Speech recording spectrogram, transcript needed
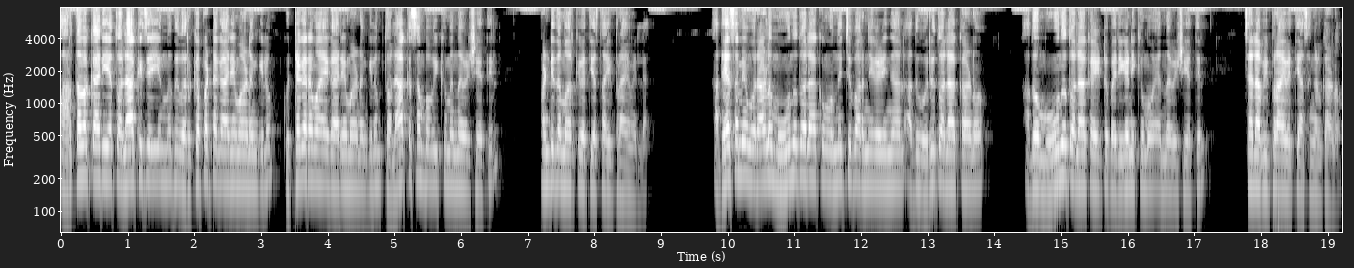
ആർത്തവക്കാരിയെ തൊലാക്ക് ചെയ്യുന്നത് വെറുക്കപ്പെട്ട കാര്യമാണെങ്കിലും കുറ്റകരമായ കാര്യമാണെങ്കിലും തൊലാക്ക് സംഭവിക്കുമെന്ന വിഷയത്തിൽ പണ്ഡിതന്മാർക്ക് വ്യത്യസ്ത അഭിപ്രായമില്ല. അതേസമയം ഒരാൾ മൂന്ന് തൊലാക്കും ഒന്നിച്ച് പറഞ്ഞു കഴിഞ്ഞാൽ അത് ഒരു തൊലാക്കാണോ? അതോ മൂന്ന് തൊലാക്കായിട്ട് പരിഗണിക്കുമോ എന്ന വിഷയത്തിൽ ചില അഭിപ്രായ വ്യത്യാസങ്ങൾ കാണാം.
